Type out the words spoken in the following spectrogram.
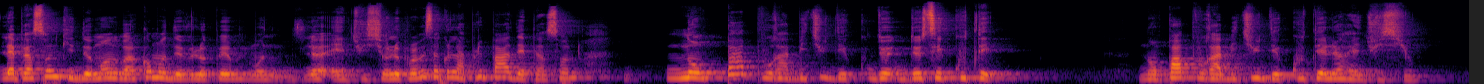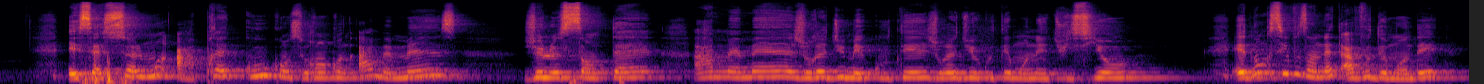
les personnes qui demandent comment développer leur intuition, le problème, c'est que la plupart des personnes n'ont pas pour habitude de, de, de s'écouter, n'ont pas pour habitude d'écouter leur intuition. Et c'est seulement après coup qu'on se rend compte, ah mais mince, je le sentais, ah mais mince, j'aurais dû m'écouter, j'aurais dû écouter mon intuition. Et donc si vous en êtes à vous demander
